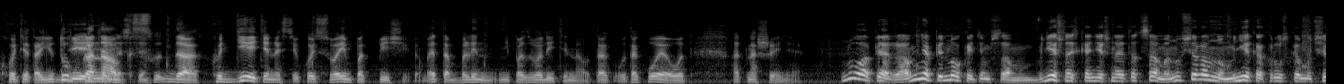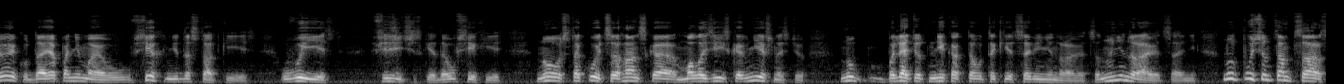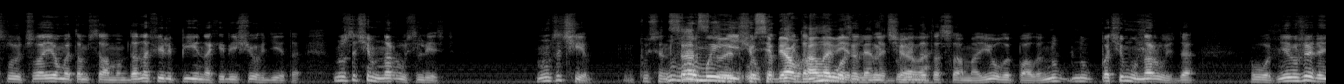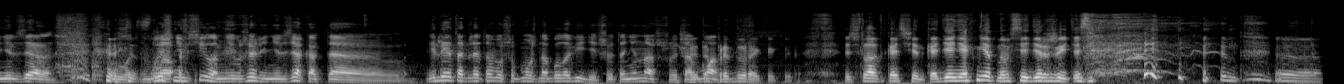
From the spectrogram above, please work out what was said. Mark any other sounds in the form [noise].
хоть это YouTube канал, да, хоть деятельности, хоть своим подписчикам. Это, блин, непозволительно. Вот, так, вот такое вот отношение. Ну, опять же, а у меня пинок этим самым. Внешность, конечно, этот самый, но все равно мне, как русскому человеку, да, я понимаю, у всех недостатки есть. Увы, есть. Физические, да, у всех есть. Но с такой цыганско-малазийской внешностью, ну, блядь, вот мне как-то вот такие цари не нравятся. Ну, не нравятся они. Ну, пусть он там царствует в своем этом самом, да на Филиппинах или еще где-то. Ну, зачем на Русь лезть? Ну, зачем? Пусть он Ну, царствует еще у себя в голове может для быть, начала. блин, это самое, юлы-палы. Ну, ну, почему на Русь, да? Вот, неужели нельзя, вот, высшим [laughs] силам, неужели нельзя как-то, или это для того, чтобы можно было видеть, что это не наш, что это Что это обман? придурок какой-то. Вячеслав Ткаченко. Денег нет, но все держитесь. [laughs] Э,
